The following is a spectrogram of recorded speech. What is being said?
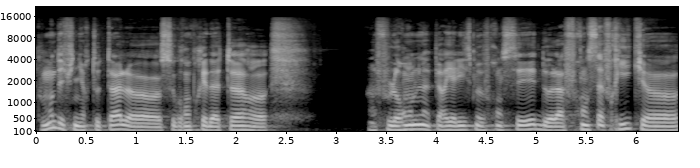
Comment définir Total, ce grand prédateur, un fleuron de l'impérialisme français, de la France-Afrique euh,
